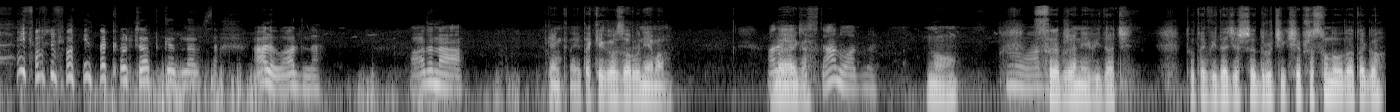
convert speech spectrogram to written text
mi to przypomina kolczatkę dla psa. Ale ładna. Ładna. Piękne i takiego wzoru nie mam. Ale Mega. jaki stan ładny. No, No ładny. widać. Tutaj widać jeszcze drucik się przesunął, dlatego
